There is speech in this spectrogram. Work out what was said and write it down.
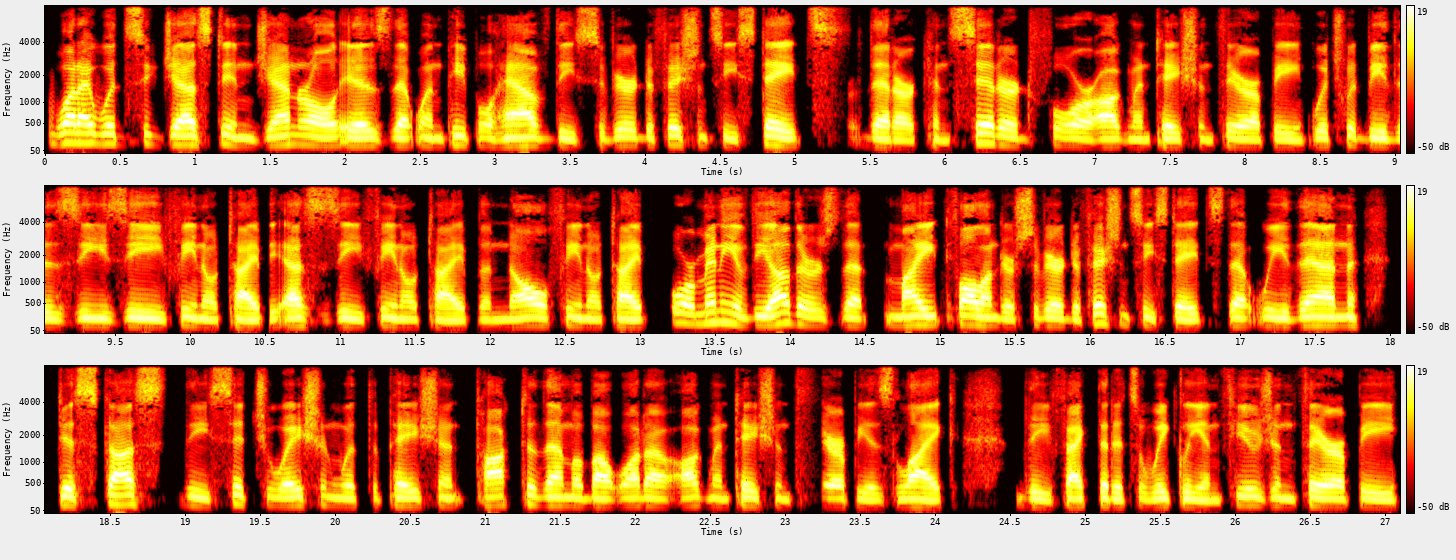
What I would suggest in general is that when people have the severe deficiency states that are considered for augmentation therapy, which would be the ZZ phenotype, the SZ phenotype, the null phenotype, or many of the others that might fall under severe deficiency states, that we then discuss the situation with the patient, talk to them about what augmentation therapy is like, the fact that it's a weekly infusion therapy,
